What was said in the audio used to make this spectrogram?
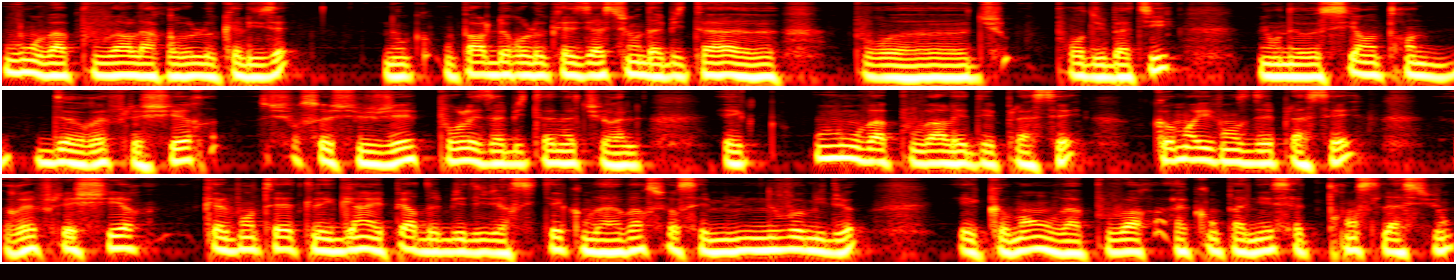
où on va pouvoir la relocaliser. Donc, on parle de relocalisation d'habitats pour, pour du bâti, mais on est aussi en train de réfléchir sur ce sujet pour les habitats naturels et où on va pouvoir les déplacer, comment ils vont se déplacer, réfléchir quels vont être les gains et pertes de biodiversité qu'on va avoir sur ces nouveaux milieux et comment on va pouvoir accompagner cette translation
